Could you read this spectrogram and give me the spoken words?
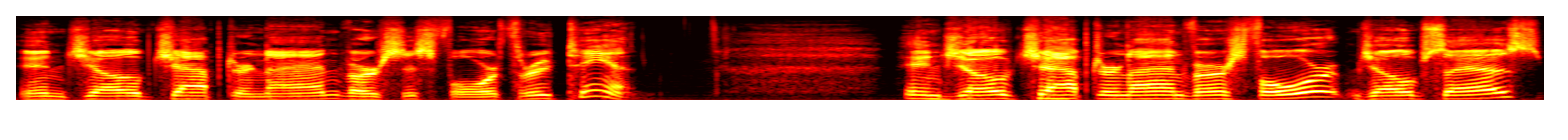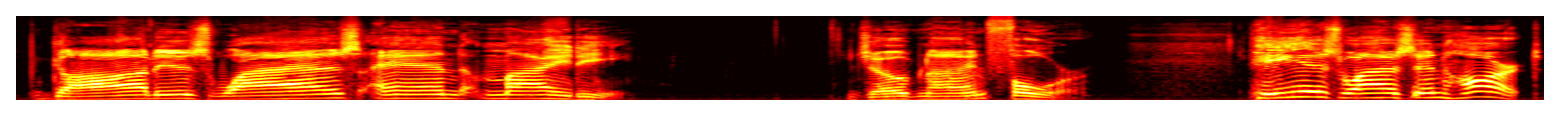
in Job chapter 9, verses 4 through 10. In Job chapter 9, verse 4, Job says, God is wise and mighty. Job 9, 4. He is wise in heart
